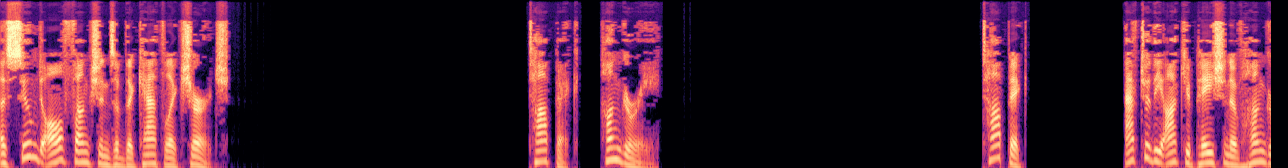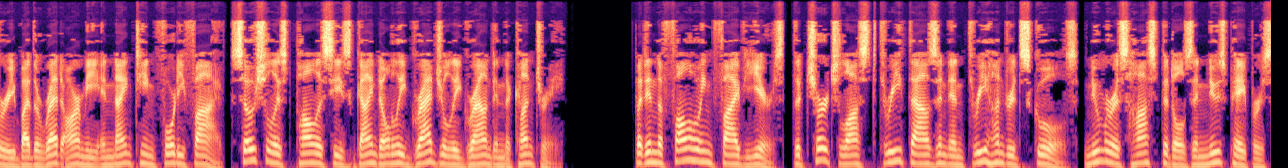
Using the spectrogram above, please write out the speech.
assumed all functions of the Catholic Church. Hungary. Topic: After the occupation of Hungary by the Red Army in 1945, socialist policies gained only gradually ground in the country. But in the following five years, the Church lost 3,300 schools, numerous hospitals and newspapers,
